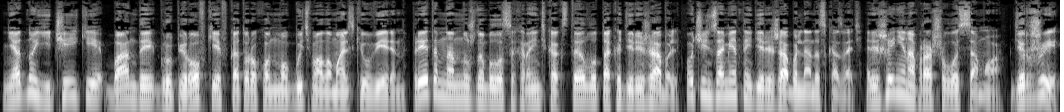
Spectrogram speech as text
Ни одной ячейки, банды, группировки, в которых он мог быть маломальски уверен. При этом нам нужно было сохранить как Стеллу, так и дирижабль. Очень заметный дирижабль, надо сказать. Решение напрашивалось само. «Держи»,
